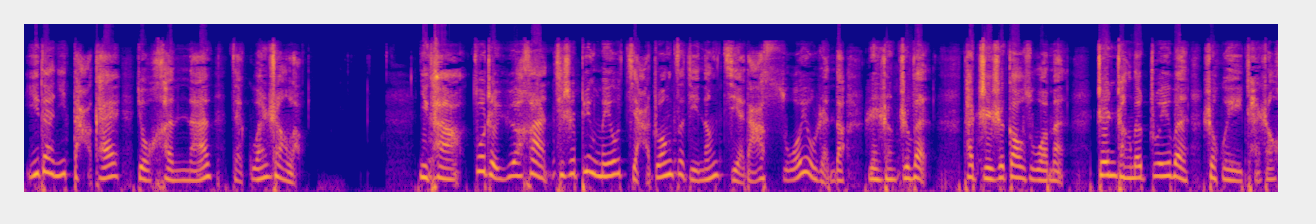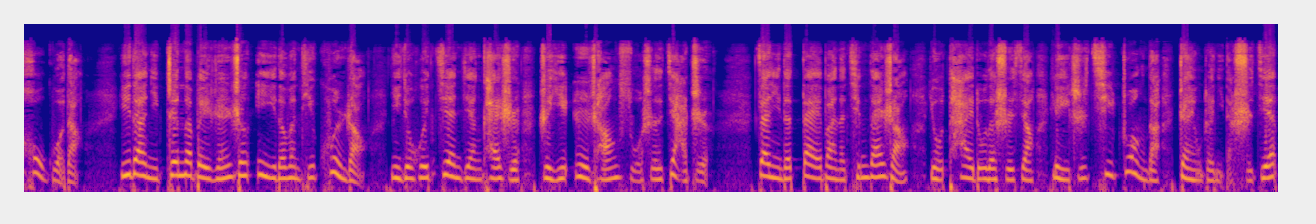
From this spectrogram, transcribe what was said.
一旦你打开，就很难再关上了。你看啊，作者约翰其实并没有假装自己能解答所有人的人生之问，他只是告诉我们，真诚的追问是会产生后果的。一旦你真的被人生意义的问题困扰，你就会渐渐开始质疑日常琐事的价值。在你的待办的清单上，有太多的事项理直气壮地占用着你的时间。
